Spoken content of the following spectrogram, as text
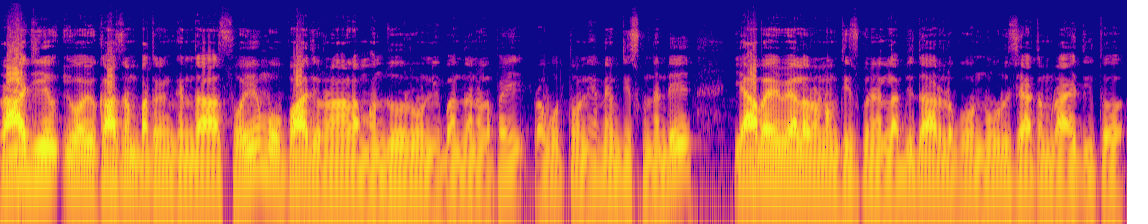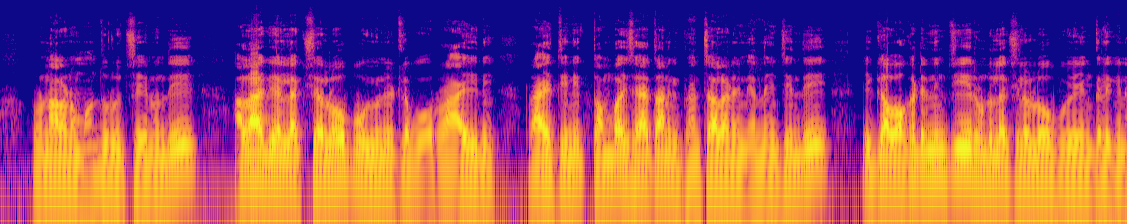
రాజీవ్ యువ వికాసం పథకం కింద స్వయం ఉపాధి రుణాల మంజూరు నిబంధనలపై ప్రభుత్వం నిర్ణయం తీసుకుందండి. యాభై వేల రుణం తీసుకునే లబ్ధిదారులకు నూరు శాతం రాయితీతో రుణాలను మంజూరు చేయనుంది. అలాగే లక్ష లోపు యూనిట్లకు రాయిని రాయితీని తొంభై శాతానికి పెంచాలని నిర్ణయించింది. ఇక ఒకటి నుంచి రెండు లక్షల లోపు వ్యయం కలిగిన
